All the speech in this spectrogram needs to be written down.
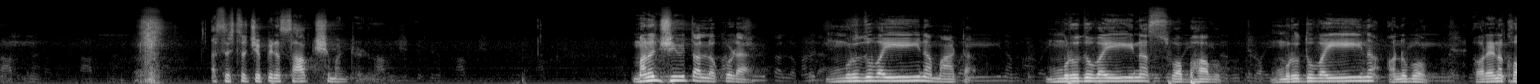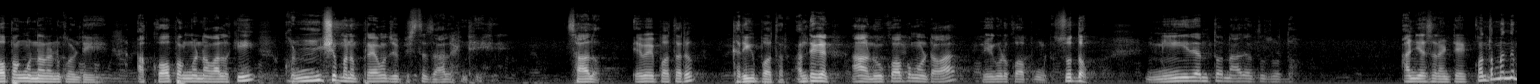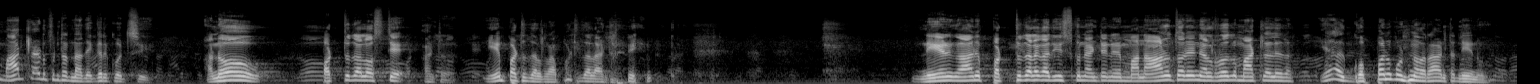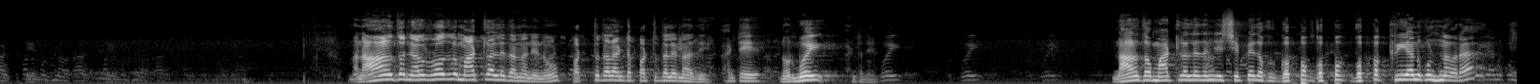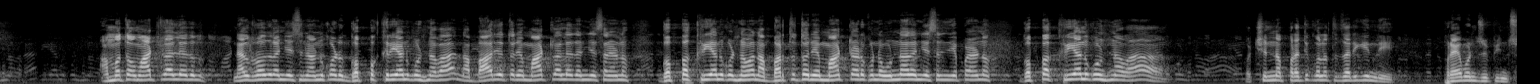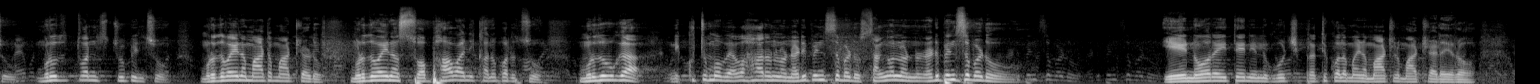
ఆ సిస్టర్ చెప్పిన సాక్ష్యం అంటాడు. మన జీవితాల్లో కూడా మృదువైన మాట మృదువైన స్వభావం మృదువైన అనుభవం ఎవరైనా కోపంగా ఉన్నారనుకోండి ఆ కోపంగా ఉన్న వాళ్ళకి కొంచెం మనం ప్రేమ చూపిస్తే చాలండి. చాలు. ఏమైపోతారు? కరిగిపోతారు. అంతేగాని "ఆ, నువ్వు కోపంగా ఉంటావా? నేను కూడా కోపంగా ఉంటా. చూద్దాం. నీదెంతో నాదెంతో చూద్దాం. అని చేశారంటే కొంతమంది మాట్లాడుతుంటారు నా దగ్గరికి వచ్చి అనో పట్టుదల వస్తే అంటారు. ఏం పట్టుదల రా? పట్టుదల అంటారు. నేను కానీ పట్టుదలగా తీసుకున్నా అంటే నేను మా నాన్నతోనే నెల రోజులు మాట్లాడలేదా? ఏ అది గొప్ప అనుకుంటున్నావురా అంట నేను. మా నాన్నతో నెల రోజులు మాట్లాడలేదన్న నేను. పట్టుదల అంటే పట్టుదలే నాది. అంటే నోర్మోయ్ అంట నేను. నాన్నతో మాట్లాడలేదని చెప్పి చెప్పేది ఒక గొప్ప గొప్ప గొప్ప క్రియ అనుకుంటున్నావరా? అమ్మతో మాట్లాడలేదు నెల రోజులు అని చేసి అనుకోవడం గొప్ప క్రియ అనుకుంటున్నావా? నా భార్యతో నేను మాట్లాడలేదని చేశాను నేను గొప్ప క్రియ అనుకుంటున్నావా? నా భర్తతో నేను మాట్లాడకుండా ఉన్నానని చేశానని చెప్పాను గొప్ప క్రియ అనుకుంటున్నావా? ఒక చిన్న ప్రతికూలత జరిగింది. ప్రేమను చూపించు మృదుత్వం చూపించు మృదువైన మాట మాట్లాడు మృదువైన స్వభావాన్ని కనుపరచు మృదువుగా నీ కుటుంబ వ్యవహారంలో నడిపించబడు సంఘంలో నడిపించబడు. ఏ నోరైతే నిన్ను గూర్చి ప్రతికూలమైన మాటలు మాట్లాడారో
